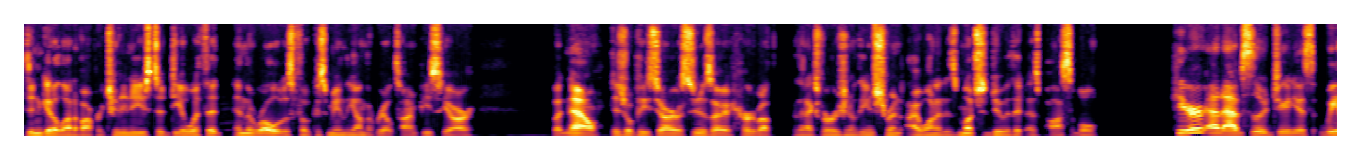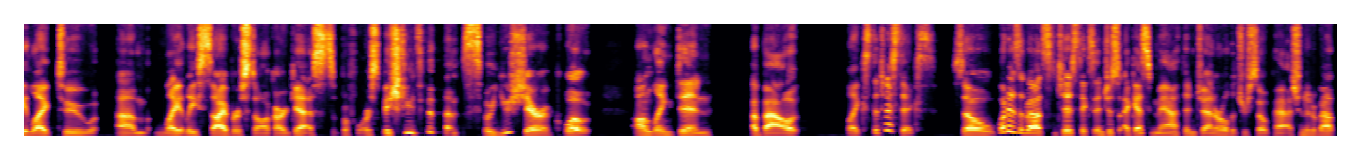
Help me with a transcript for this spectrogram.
didn't get a lot of opportunities to deal with it in the role. It was focused mainly on the real time PCR. But now, digital PCR, as soon as I heard about the next version of the instrument, I wanted as much to do with it as possible. Here at Absolute Gene-ius, we like to um, lightly cyberstalk our guests before speaking to them. So you share a quote on LinkedIn about like statistics. So, what is about statistics and just, I guess, math in general that you're so passionate about?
